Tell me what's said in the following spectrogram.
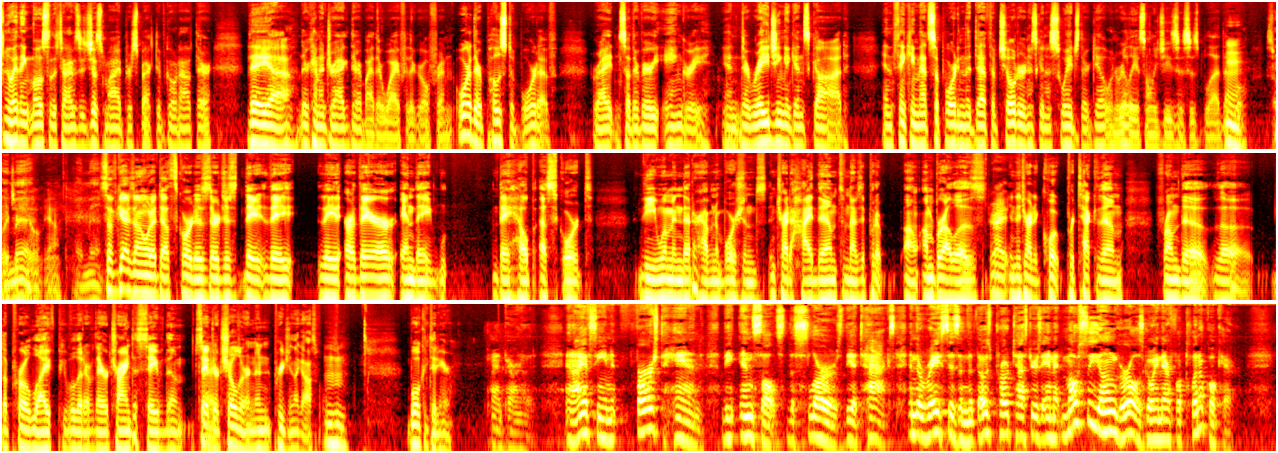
who i think most of the times it's just my perspective going out there they uh they're kind of dragged there by their wife or their girlfriend or they're post abortive right and so they're very angry and they're raging against god and thinking that supporting the death of children is going to assuage their guilt when really it's only jesus' blood that Mm. will assuage their Amen. guilt yeah Amen. So if you guys don't know what a death escort is, they're just they they they are there and they they help escort the women that are having abortions and try to hide them. Sometimes they put up um, umbrellas, Right. and they try to quote protect them from the the the pro life people that are there trying to save them, save their children, and preaching the gospel. Mm-hmm. We'll continue here. Planned Parenthood. And I have seen firsthand the insults, the slurs, the attacks, and the racism that those protesters aim at mostly young girls going there for clinical care.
